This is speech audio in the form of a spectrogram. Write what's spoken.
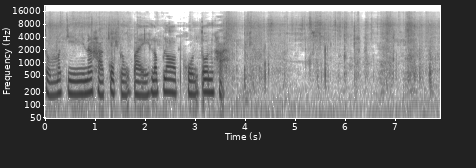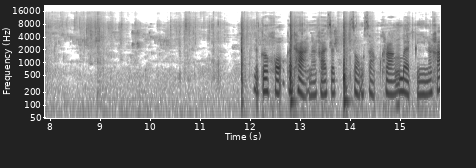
สมเมื่อกี้นี้นะคะกบลงไปรอบๆโคนต้นค่ะ แล้วก็เคาะกระถางนะคะสักสองสามครั้งแบบนี้นะคะ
